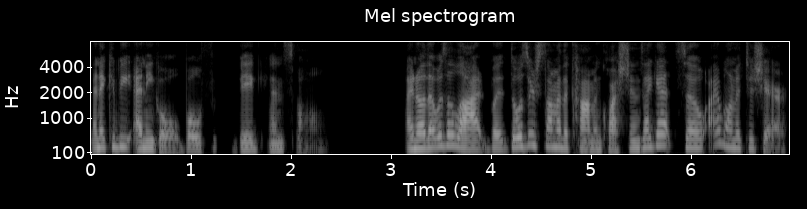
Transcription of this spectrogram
And it can be any goal, both big and small. I know that was a lot, but those are some of the common questions I get, so I wanted to share.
